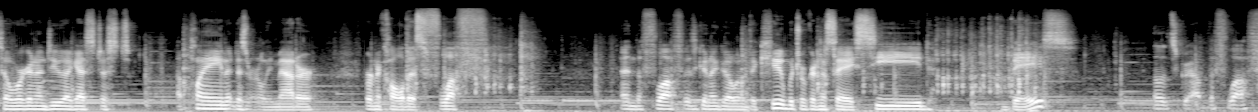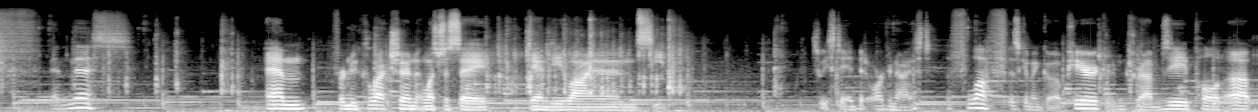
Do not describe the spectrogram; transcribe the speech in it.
So we're gonna do, I guess, just a plane. It doesn't really matter. We're gonna call this fluff. And the fluff is gonna go into the cube, which we're gonna say seed base. Let's grab the fluff and this. M for new collection, and let's just say dandelion seed. So we stay a bit organized. The fluff is gonna go up here, grab Z, pull it up.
